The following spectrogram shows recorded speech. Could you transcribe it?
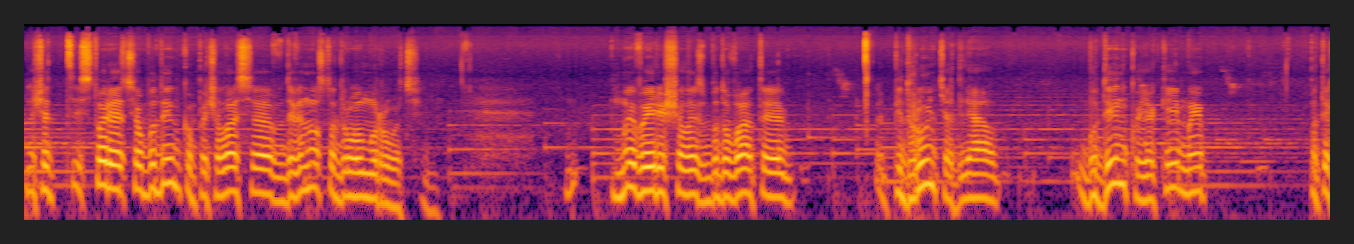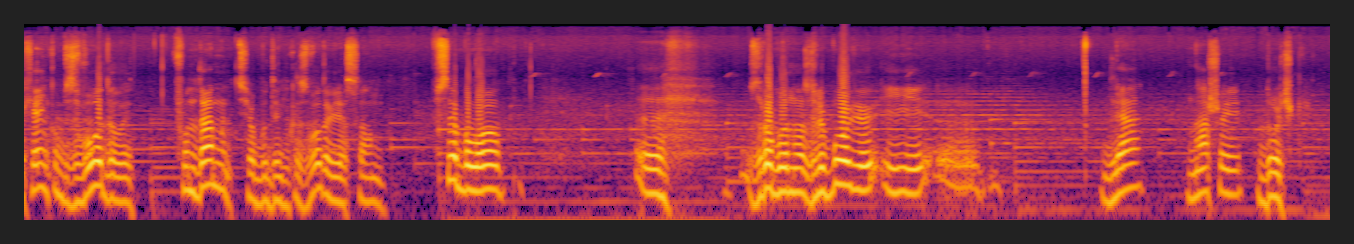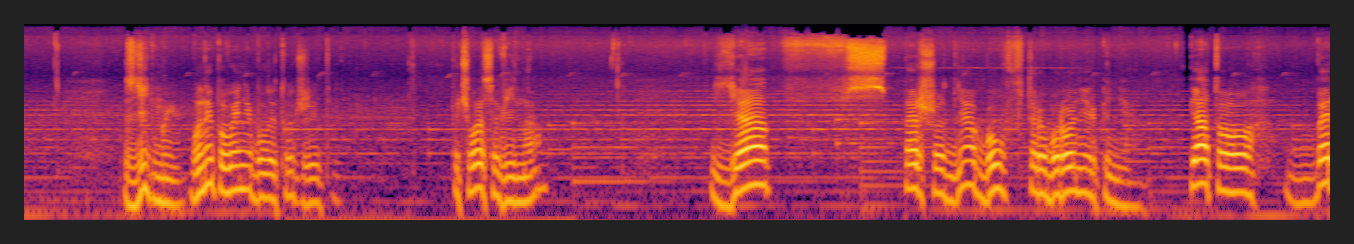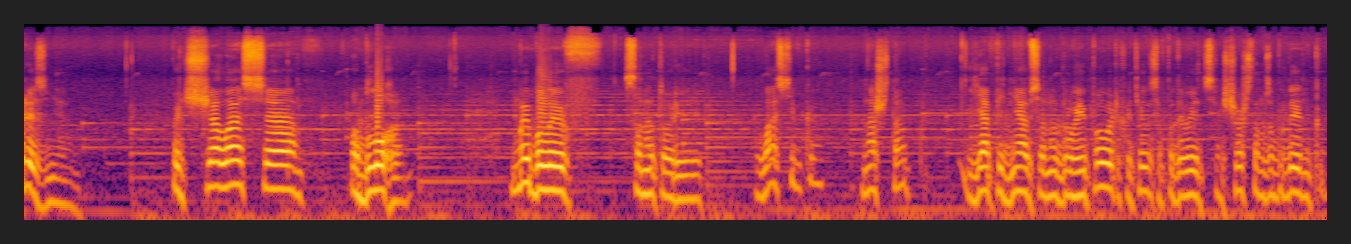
Значить, історія цього будинку почалася в 92-му році. Ми вирішили збудувати підґрунтя для будинку, який ми потихеньку б зводили. Фундамент цього будинку зводив я сам. Все було е, зроблено з любов'ю і е, для нашої дочки з дітьми. Вони повинні були тут жити. Почалася війна. Я з першого дня був в теробороні Ірпіня. 5 березня почалася облога. Ми були в санаторії Ластівка, наш штаб. Я піднявся на другий поверх, хотілося подивитися, що ж там з будинком.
